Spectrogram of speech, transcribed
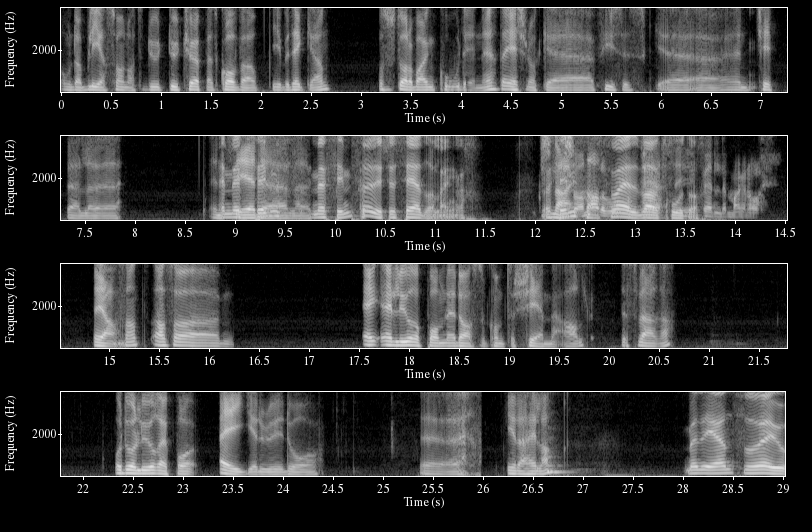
om det blir sånn at du, du kjøper et cover i butikken, og så står det bare en kode inni. Det er ikke noe eh, fysisk eh, en chip eller en Med CD Sims, eller med Sims er det ikke CD-er lenger. Med Nei. Sims Sånn så er det bare koder. mange år. Ja, sant? Altså jeg, jeg lurer på om det er det som kommer til å skje med alt, dessverre. Og da lurer jeg på Eier du de da eh, i det hele? Men igjen så er jo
